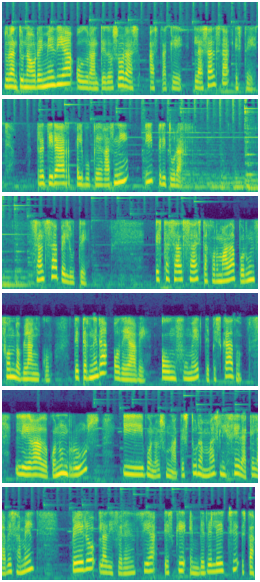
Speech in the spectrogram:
durante una hora y media o durante dos horas hasta que la salsa esté hecha. Retirar el buque garni y triturar. Salsa velouté. Esta salsa está formada por un fondo blanco de ternera o de ave o un fumet de pescado, ligado con un rouge y bueno, es una textura más ligera que la besamel, pero la diferencia es que en vez de leche está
